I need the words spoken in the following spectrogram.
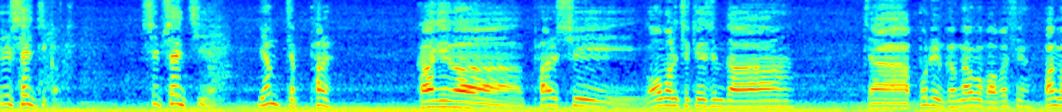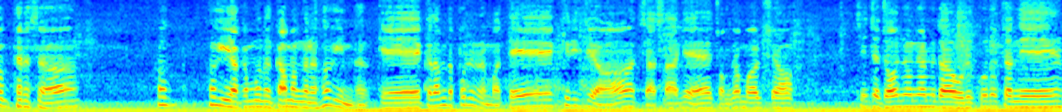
1cm까지. 10cm에 0.8. 가격가 85만원 적혀있습니다. 자, 뿌리는 건강하고 봐보세요. 방금 틀어서 흙, 흙이 약간 묻은 까만 거는 흙입니다. 깨끗합니다. 뿌리는 뭐 대길이죠. 자, 싸게 종점 먹으십시오. 진짜 좋은 종류입니다. 우리 구독자님.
